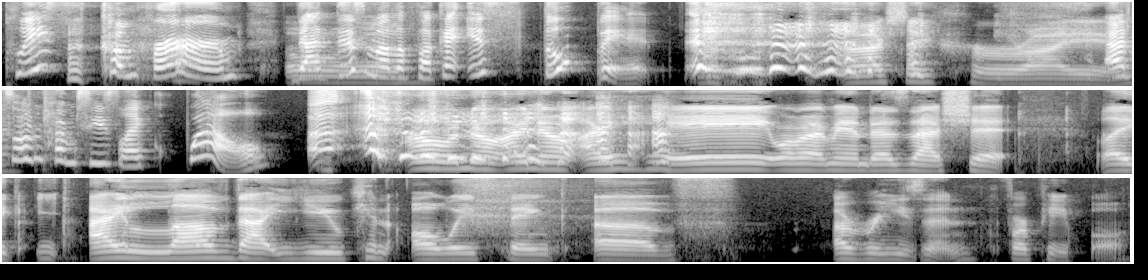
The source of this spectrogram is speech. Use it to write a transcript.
please confirm that Oh this God. motherfucker is stupid. I'm actually crying. and sometimes he's like, well. Uh, oh no, I know. I hate when my man does that shit. Like I love that you can always think of a reason for people.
